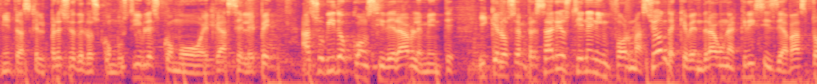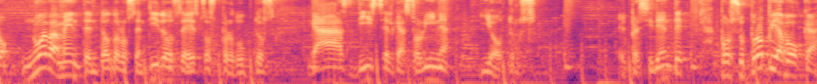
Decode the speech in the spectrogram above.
Mientras que el precio de los combustibles como el gas LP ha subido considerablemente y que los empresarios tienen información de que vendrá una crisis de abasto nuevamente en todos los sentidos de estos productos, gas, diésel, gasolina y otros. El presidente, por su propia boca,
